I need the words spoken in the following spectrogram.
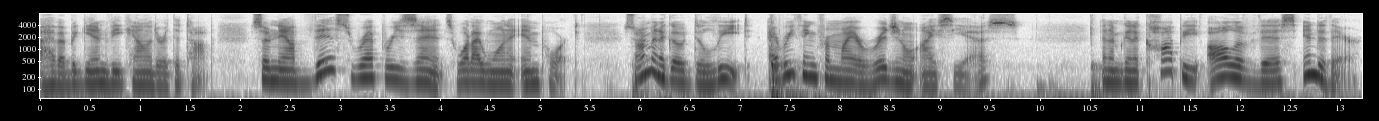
I have a begin V calendar at the top. So now this represents what I want to import. So I'm going to go delete everything from my original ICS and I'm going to copy all of this into there.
